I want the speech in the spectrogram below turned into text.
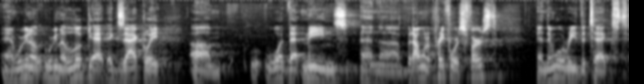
And we're going to, we're gonna look at exactly um, what that means. And, uh, but I want to pray for us first, and then we'll read the text.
